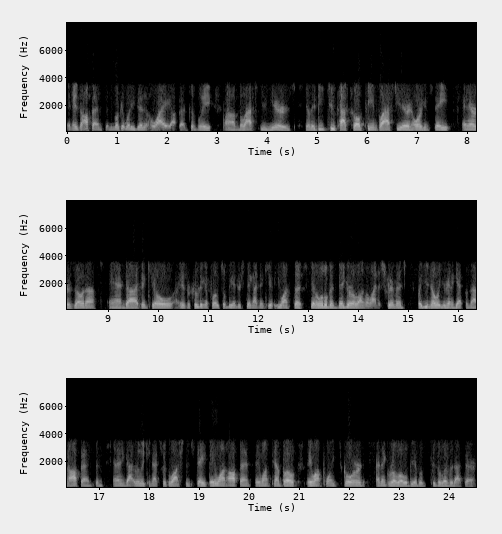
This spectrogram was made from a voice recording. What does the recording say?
And his offense, I mean, look at what he did at Hawaii offensively um, the last few years. You know, they beat two Pac-12 teams last year in Oregon State and Arizona. And uh, I think he'll his recruiting approach will be interesting. I think he, he wants to get a little bit bigger along the line of scrimmage, but you know what you're going to get from that offense. And, and I think that really connects with Washington State. They want offense, they want tempo, they want points scored. I think Rolo will be able to deliver that there.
